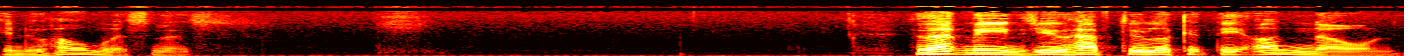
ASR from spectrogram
into homelessness. So that means you have to look at the unknown.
